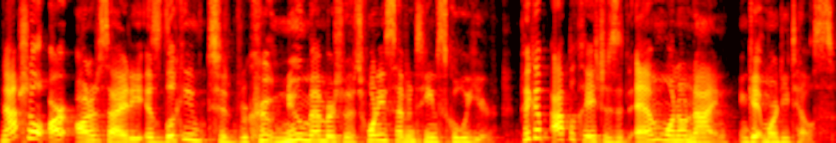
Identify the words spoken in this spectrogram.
National Art Honor Society is looking to recruit new members for the 2017 school year. Pick up applications at M109 and get more details.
